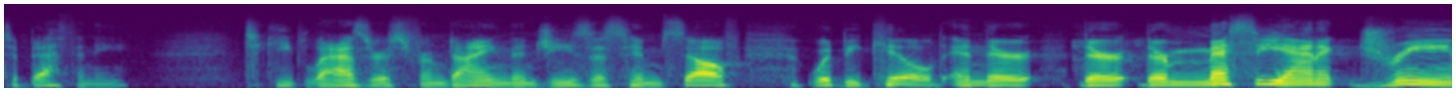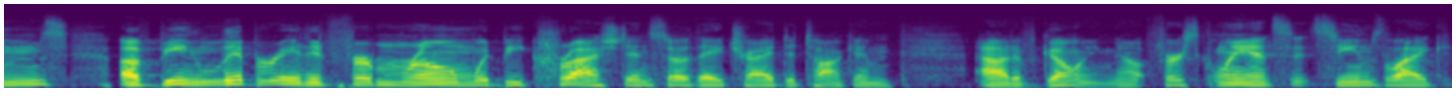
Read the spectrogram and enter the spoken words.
to Bethany to keep Lazarus from dying, then Jesus himself would be killed. And their, their, their messianic dreams of being liberated from Rome would be crushed. And so they tried to talk him out of going. Now, at first glance, it seems like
